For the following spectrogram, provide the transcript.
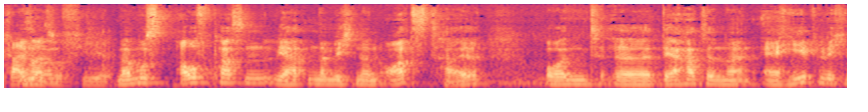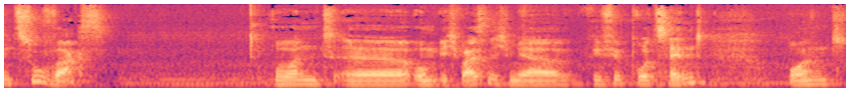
Dreimal also, so viel. Man muss aufpassen, wir hatten nämlich einen Ortsteil und äh, der hatte einen erheblichen Zuwachs und äh, um, ich weiß nicht mehr, wie viel Prozent und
